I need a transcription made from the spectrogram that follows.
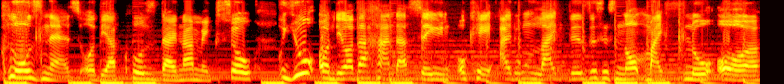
closeness or their close dynamic. So you, on the other hand, are saying, okay, I don't like this. This is not my flow, or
